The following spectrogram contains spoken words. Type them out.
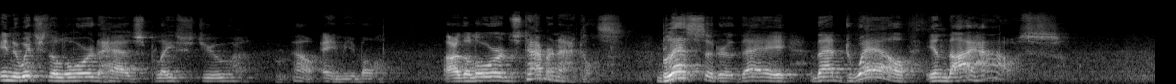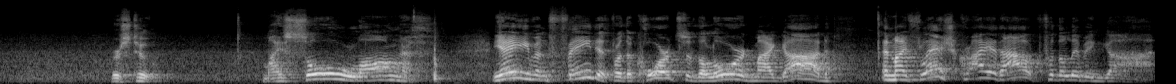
into which the Lord has placed you? How amiable are the Lord's tabernacles! Blessed are they that dwell in thy house. Verse 2 My soul longeth, yea, even fainteth for the courts of the Lord my God, and my flesh crieth out for the living God.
